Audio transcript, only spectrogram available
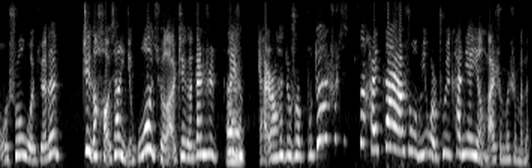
我说我觉得这个好像已经过去了，这个但是为什么你还？然后他就说不对，说这还在啊，说我们一会儿出去看电影吧，什么什么的，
